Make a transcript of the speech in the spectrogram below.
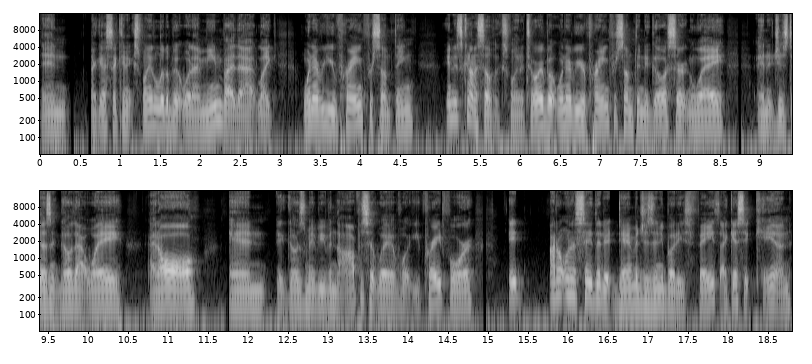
And I guess I can explain a little bit what I mean by that. Like, whenever you're praying for something, and it's kind of self explanatory, but whenever you're praying for something to go a certain way and it just doesn't go that way at all, and it goes maybe even the opposite way of what you prayed for, it I don't want to say that it damages anybody's faith. I guess it can.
